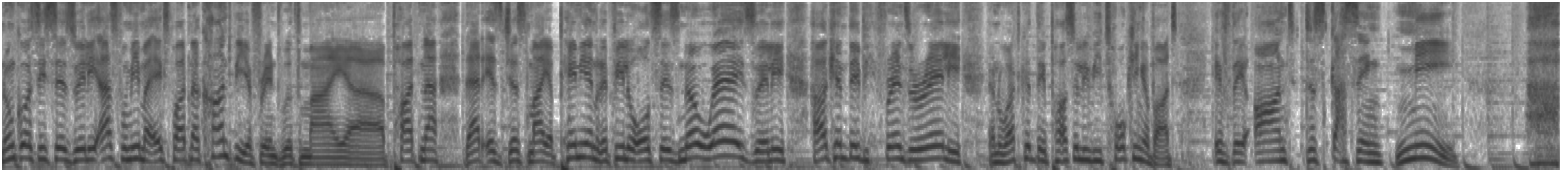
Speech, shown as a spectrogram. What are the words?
Nonkosi says, really, as for me, my ex-partner can't be a friend with my uh, partner. That is just my opinion. Refilo all says, no way, Zweli. How can they be friends really? And what could they possibly be talking about if they aren't discussing me?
